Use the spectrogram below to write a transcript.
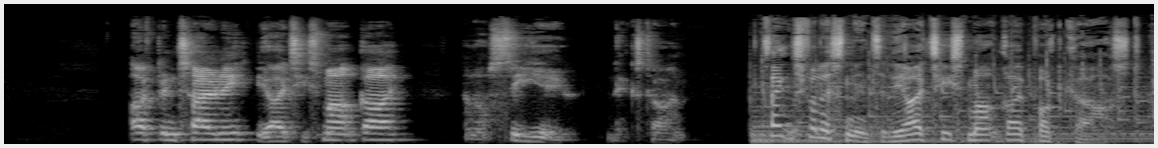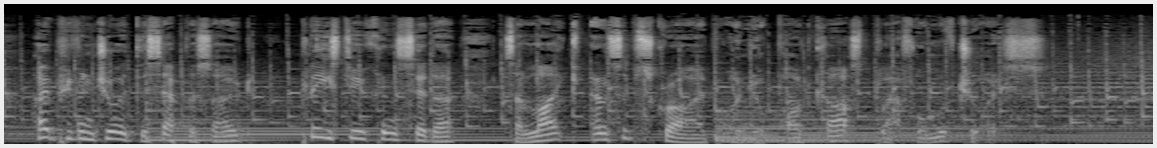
I've been Tony, the IT Smart Guy, and I'll see you next time. Thanks for listening to the IT Smart Guy podcast. Hope you've enjoyed this episode. Please do consider to like and subscribe on your podcast platform of choice.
